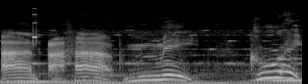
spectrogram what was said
And aha, me. Great.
